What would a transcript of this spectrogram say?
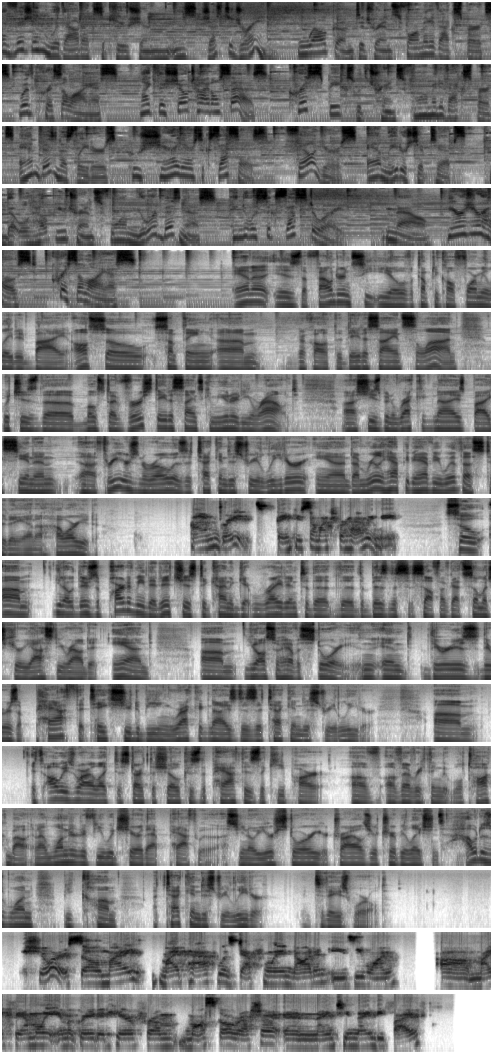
A vision without execution is just a dream. Welcome to Transformative Experts with Chris Elias. Like the show title says, Chris speaks with transformative experts and business leaders who share their successes, failures, and leadership tips that will help you transform your business into a success story. Now, here's your host, Chris Elias. Anna is the founder and CEO of a company called Formulated By, and also something um, we're going to call it the Data Science Salon, which is the most diverse data science community around. Uh, she's been recognized by CNN uh, three years in a row as a tech industry leader, and I'm really happy to have you with us today, Anna. How are you? I'm great. Thank you so much for having me. So, um, you know, there's a part of me that itches to kind of get right into the, the the business itself. I've got so much curiosity around it, and um, you also have a story, and, and, there is there is a path that takes you to being recognized as a tech industry leader. Um, it's always where I like to start the show because the path is the key part of of everything that we'll talk about. And I wondered if you would share that path with us. You know, your story, your trials, your tribulations. How does one become a tech industry leader in today's world? Sure. So my my path was definitely not an easy one. Um, my family immigrated here from Moscow, Russia in 1995.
